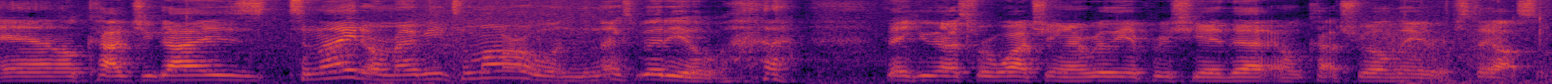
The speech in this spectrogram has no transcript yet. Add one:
and I'll catch you guys tonight or maybe tomorrow in the next video. Thank you guys for watching. I really appreciate that, and I'll catch you all later. Stay awesome.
